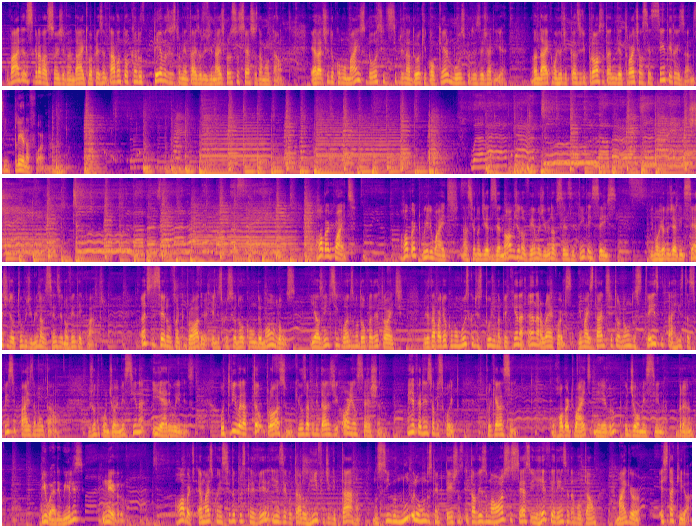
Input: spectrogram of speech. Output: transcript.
Várias gravações de Van Dyke o apresentavam tocando temas instrumentais originais para os sucessos da Motown. Era tido como o mais doce e disciplinador que qualquer músico desejaria. Van Dyke morreu de câncer de próstata em Detroit aos 62 anos, em plena forma. Robert White. Robert Willie White nasceu no dia 19 de novembro de 1936 e morreu no dia 27 de outubro de 1994. Antes de ser um funk brother, ele excursionou com The Mongols e aos 25 anos mudou para Detroit. Ele trabalhou como músico de estúdio na pequena Anna Records e mais tarde se tornou um dos três guitarristas principais da Motown, junto com Joey Messina e Eddie Williams. O trio era tão próximo que usa apelidados de Orion Session, em referência ao biscoito, porque era assim: o Robert White, negro, o Joe Messina, branco, e o Eddie Willis, negro. Robert é mais conhecido por escrever e executar o riff de guitarra no single número 1 um dos Temptations e talvez o maior sucesso e referência da Motown, My Girl. Esse daqui, ó.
